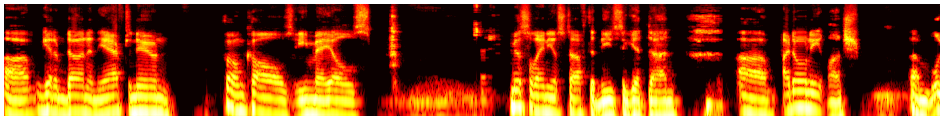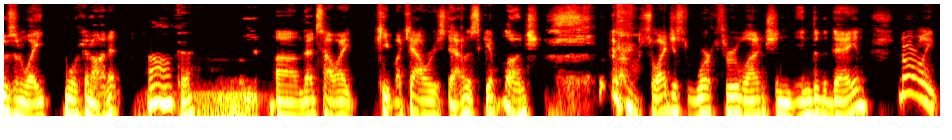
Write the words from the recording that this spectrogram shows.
um, get them done in the afternoon, phone calls, emails, miscellaneous stuff that needs to get done. Uh, I don't eat lunch. I'm losing weight, working on it. Oh, okay. Uh, that's how I keep my calories down to skip lunch. so I just work through lunch and into the day and normally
